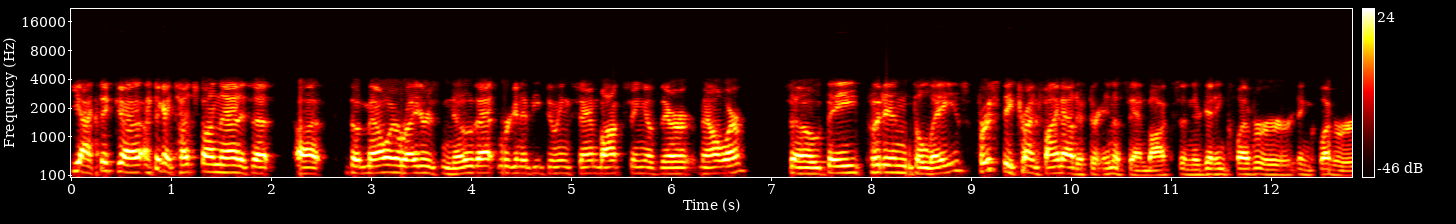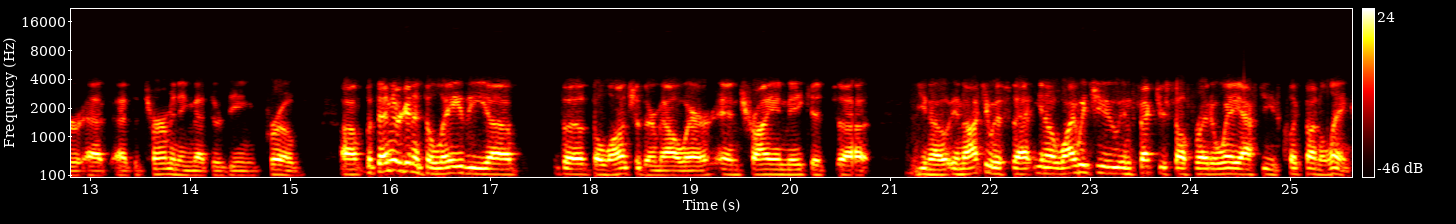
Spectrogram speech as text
Yeah, I think uh, I think I touched on that. Is that uh, the malware writers know that we're going to be doing sandboxing of their malware. So they put in delays. First, they try and find out if they're in a sandbox, and they're getting cleverer and cleverer at, at determining that they're being probed. Uh, but then they're going to delay the, uh, the the launch of their malware and try and make it, uh, you know, innocuous. That you know, why would you infect yourself right away after you've clicked on a link?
